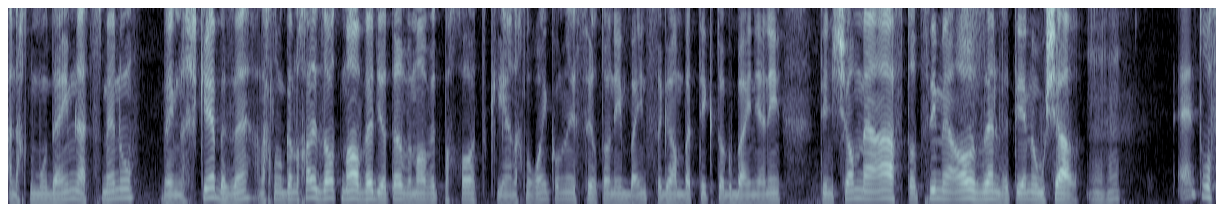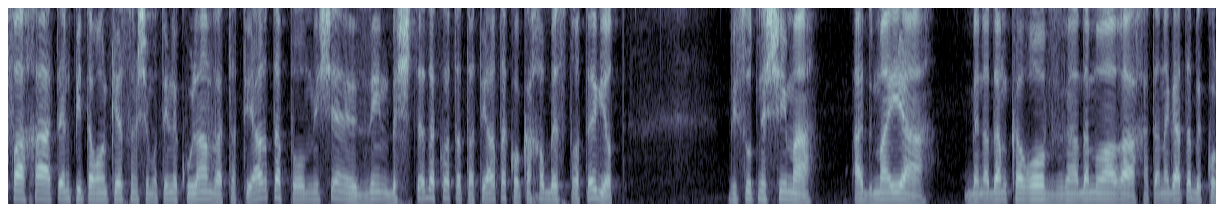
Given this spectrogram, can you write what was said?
אנחנו מודעים לעצמנו, ואם נשקיע בזה, אנחנו גם נוכל לזהות מה עובד יותר ומה עובד פחות, כי אנחנו רואים כל מיני סרטונים באינסטגרם, בטיקטוק, בעניינים. תנשום מהאף, תוציא מהאוזן ותהיה מאושר. Mm-hmm. אין תרופה אחת, אין פתרון קסם שמתאים לכולם, ואתה תיארת פה, מי שהאזין בשתי דקות, אתה תיארת כל כך הרבה אסטרטגיות. ויסות נשימה, הדמיה, בן אדם קרוב ובן אדם מוערך, אתה נגעת בכל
